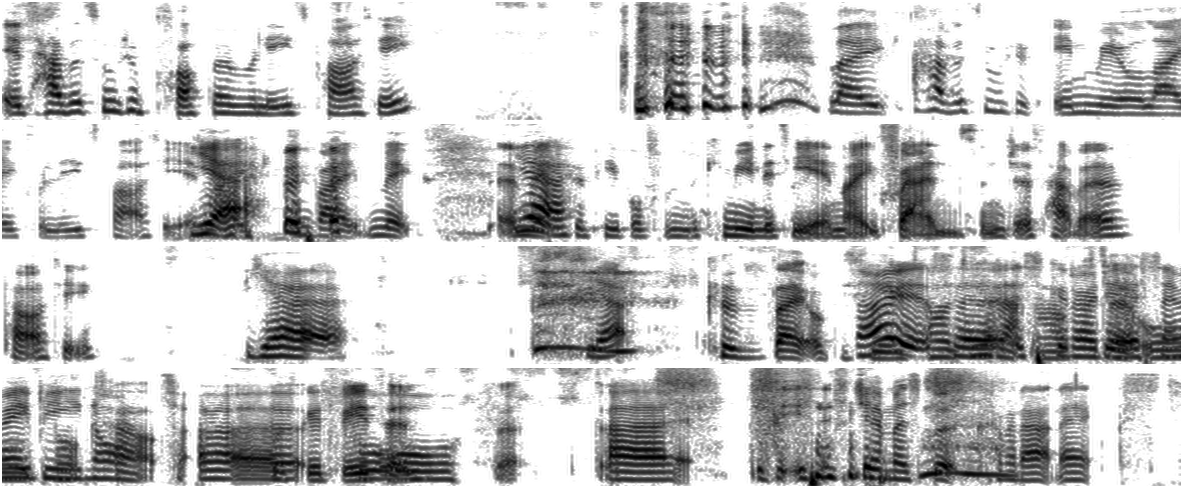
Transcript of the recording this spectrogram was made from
is have a sort of proper release party. like have a sort of in real life release party and yeah. like, invite mix a yeah. mix of people from the community and like friends and just have a party. Yeah. Yeah. Because like obviously no, it's, a, it's a good idea. So maybe not uh, for good reason. but uh, is it, is Gemma's book coming out next?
